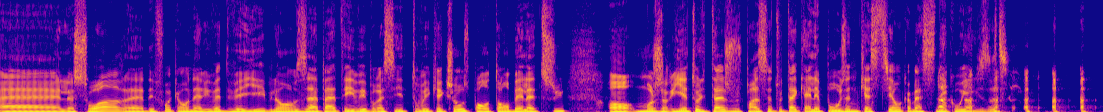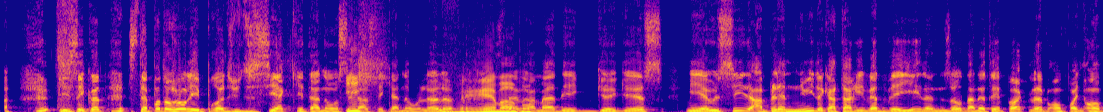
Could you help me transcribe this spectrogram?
Euh, le soir, euh, des fois, quand on arrivait de veiller, puis là, on zappait à la TV pour essayer de trouver quelque chose, puis on tombait là-dessus. On- moi, je riais tout le temps, je pensais tout le temps qu'elle allait poser une question comme à Ciné Quiz. Puis écoute, c'était pas toujours les produits du siècle qui étaient annoncés Hi. dans ces canaux-là. Là. Vraiment C'était pas. vraiment des gugus. Mais il y a aussi, en pleine nuit, là, quand tu arrivais de veiller, là, nous autres, dans notre époque, là, on, pogne- on-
